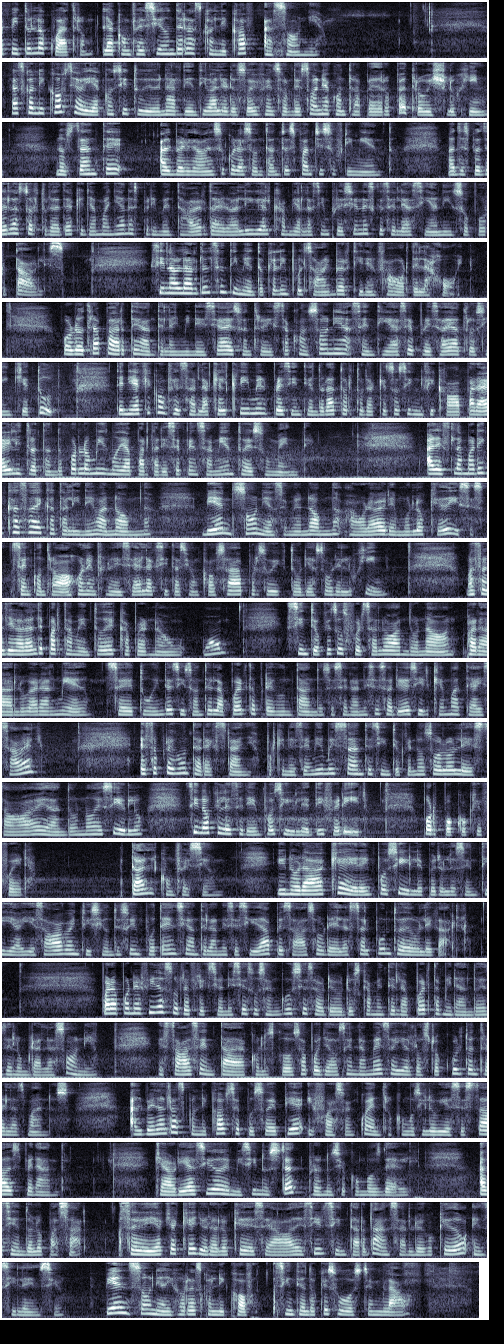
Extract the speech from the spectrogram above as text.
Capítulo 4. La confesión de Raskolnikov a Sonia. Raskolnikov se había constituido en ardiente y valeroso defensor de Sonia contra Pedro Petrovich Lujin. No obstante, albergaba en su corazón tanto espanto y sufrimiento, mas después de las torturas de aquella mañana experimentaba verdadero alivio al cambiar las impresiones que se le hacían insoportables, sin hablar del sentimiento que le impulsaba a invertir en favor de la joven. Por otra parte, ante la inminencia de su entrevista con Sonia, sentíase presa de atroz inquietud. Tenía que confesarle aquel crimen, presintiendo la tortura que eso significaba para él y tratando por lo mismo de apartar ese pensamiento de su mente. Al exclamar en casa de Catalina Ivanovna, Bien, Sonia Semyonovna, ahora veremos lo que dices. Se encontraba bajo la influencia de la excitación causada por su victoria sobre Lujín. Mas al llegar al departamento de Capernaum, sintió que sus fuerzas lo abandonaban para dar lugar al miedo. Se detuvo indeciso ante la puerta preguntándose ¿será necesario decir que maté a Isabel? Esta pregunta era extraña, porque en ese mismo instante sintió que no solo le estaba vedando no decirlo, sino que le sería imposible diferir, por poco que fuera. Tal confesión. Ignoraba que era imposible, pero lo sentía, y esa vaga intuición de su impotencia ante la necesidad pesaba sobre él hasta el punto de doblegarlo. Para poner fin a sus reflexiones y a sus angustias, abrió bruscamente la puerta mirando desde el umbral a Sonia. Estaba sentada, con los codos apoyados en la mesa y el rostro oculto entre las manos. Al ver al Raskolnikov se puso de pie y fue a su encuentro, como si lo hubiese estado esperando. ¿Qué habría sido de mí sin usted? pronunció con voz débil, haciéndolo pasar. Se veía que aquello era lo que deseaba decir sin tardanza, luego quedó en silencio. Bien, Sonia, dijo Raskolnikov, sintiendo que su voz temblaba.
